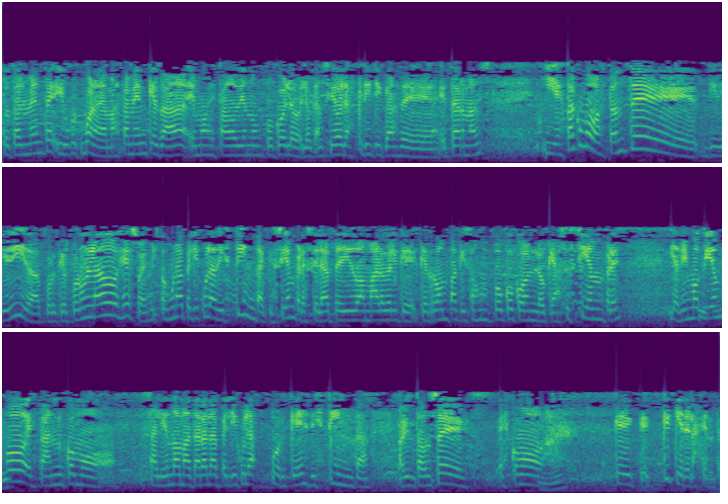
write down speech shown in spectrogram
Totalmente, y bueno, además también que ya hemos estado viendo un poco lo, lo que han sido las críticas de Eternals, y está como bastante dividida, porque por un lado es eso, es, una película distinta que siempre se le ha pedido a Marvel que, que rompa quizás un poco con lo que hace siempre, y al mismo tiempo están como saliendo a matar a la película porque es distinta. Entonces, es como... ¿Qué, qué, qué quiere la gente?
